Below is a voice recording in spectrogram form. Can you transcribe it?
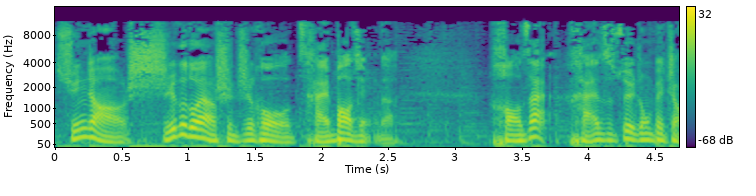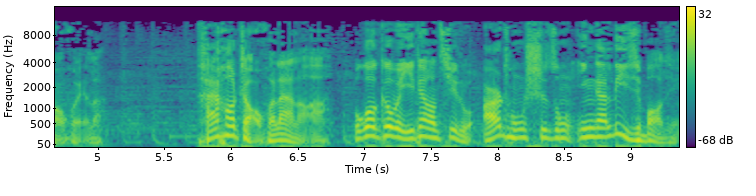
寻找十个多小时之后才报警的，好在孩子最终被找回了。还好找回来了啊！不过各位一定要记住，儿童失踪应该立即报警，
